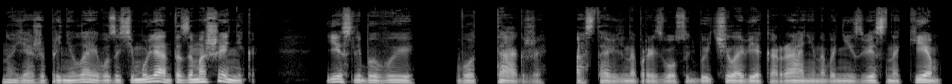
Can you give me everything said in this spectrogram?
Но я же приняла его за симулянта, за мошенника. Если бы вы вот так же оставили на произвол судьбы человека, раненого неизвестно кем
